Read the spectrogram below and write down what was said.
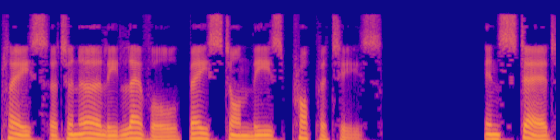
place at an early level based on these properties. Instead,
